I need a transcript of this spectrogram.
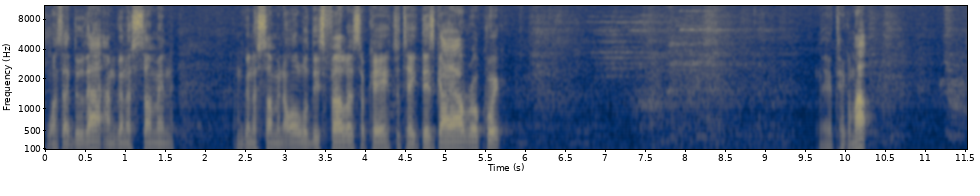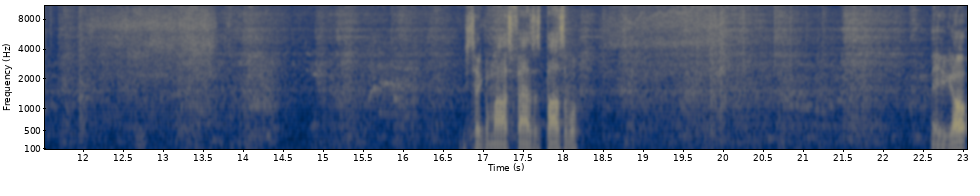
once I do that, I'm gonna summon... I'm gonna summon all of these fellas, okay? To take this guy out real quick. Take them out. Just take them out as fast as possible. There you go.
